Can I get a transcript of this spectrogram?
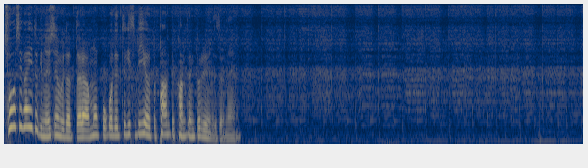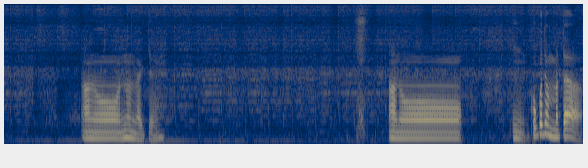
調子がいい時の吉信だったらもうここで次スリーアウトパンって簡単に取れるんですよね。あのー、なんだっけ。あのー、うん、ここでもまた、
